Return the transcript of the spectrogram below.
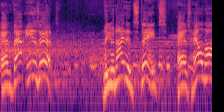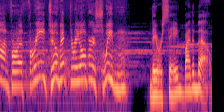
And that is it. The United States has held on for a 3 2 victory over Sweden. They were saved by the bell.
